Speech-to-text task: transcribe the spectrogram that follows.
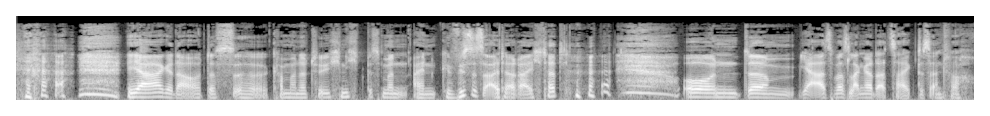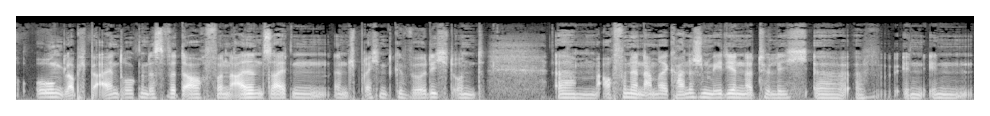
ja, genau. Das äh, kann man natürlich nicht, bis man ein gewisses Alter erreicht hat. und ähm, ja, also was Langer da zeigt, ist einfach unglaublich beeindruckend. Das wird auch von allen Seiten entsprechend gewürdigt und ähm, auch von den amerikanischen Medien natürlich äh, in, in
